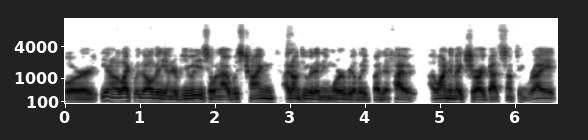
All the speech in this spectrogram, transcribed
Or, you know, like with all the interviewees, when I was trying, I don't do it anymore really, but if I, I wanted to make sure I got something right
